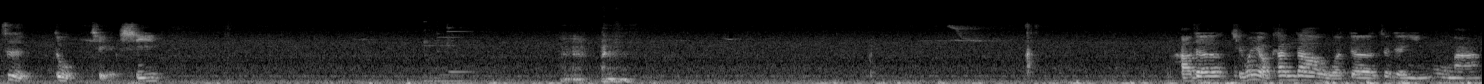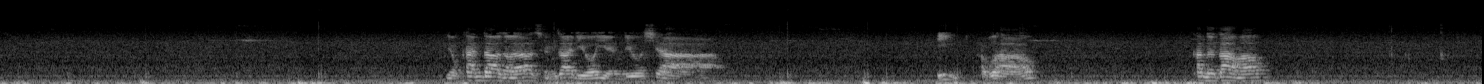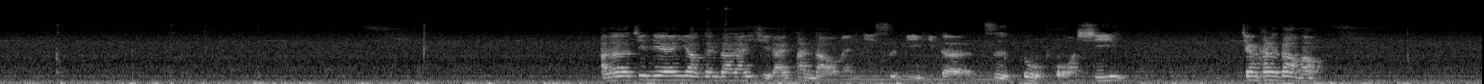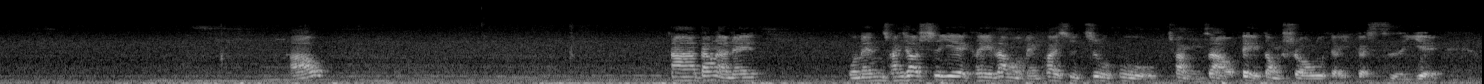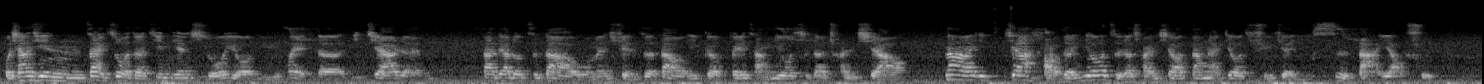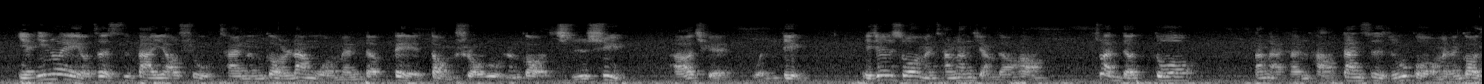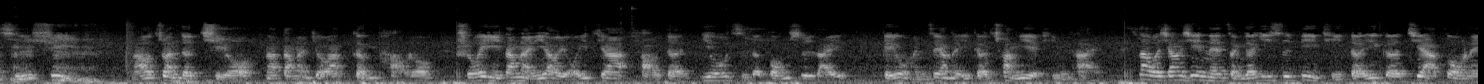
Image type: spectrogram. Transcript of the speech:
制度解析。好的，请问有看到我的这个荧幕吗？有看到的要请在留言留下一，好不好？看得到吗？好的，今天要跟大家一起来探讨我们伊思必提的制度剖析，这样看得到哈？好，那当然呢，我们传销事业可以让我们快速致富，创造被动收入的一个事业。我相信在座的今天所有与会的一家人。大家都知道，我们选择到一个非常优质的传销，那一家好的优质的传销，当然就取决于四大要素。也因为有这四大要素，才能够让我们的被动收入能够持续而且稳定。也就是说，我们常常讲的哈，赚得多当然很好，但是如果我们能够持续。然后赚得久，那当然就要更好喽。所以当然要有一家好的优质的公司来给我们这样的一个创业平台。那我相信呢，整个伊思必提的一个架构呢，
